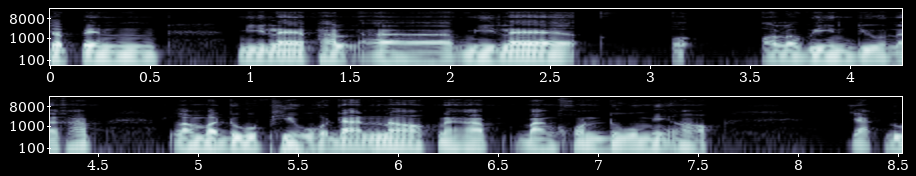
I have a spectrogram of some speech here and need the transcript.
จะเป็นมีแร่พาเอ่อมีแร่ออลวินอยู่นะครับ เรามาดูผิวด้านนอกนะครับ บางคนดูไม่ออก อยากดู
